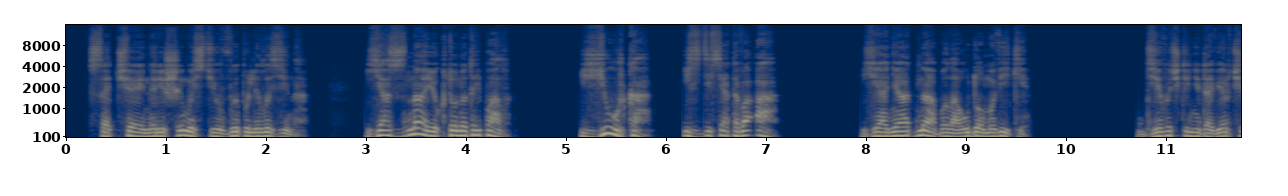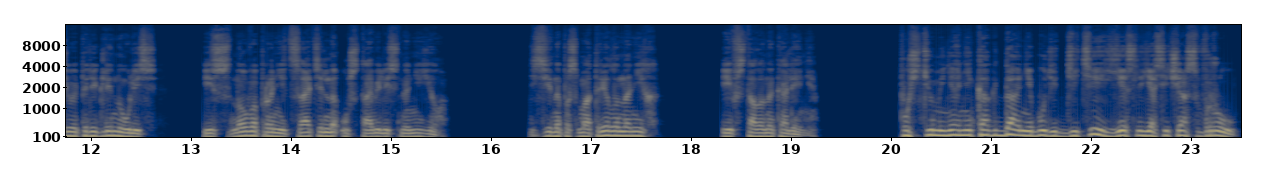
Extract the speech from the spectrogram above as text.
— с отчаянной решимостью выпалила Зина. «Я знаю, кто натрепал. Юрка из 10 А. Я не одна была у дома Вики». Девочки недоверчиво переглянулись и снова проницательно уставились на нее. Зина посмотрела на них и встала на колени. «Пусть у меня никогда не будет детей, если я сейчас вру.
